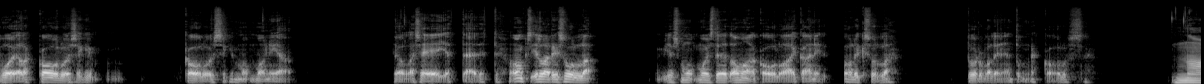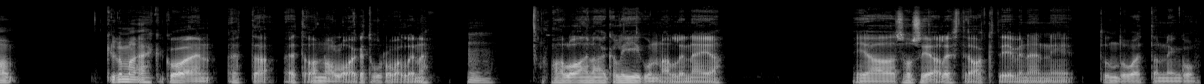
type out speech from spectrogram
voi olla kouluissakin, kouluissakin monia, joilla se ei ole täytetty. Onko Ilari sulla, jos muistelet omaa kouluaikaa, niin oliko sulla turvallinen tunne koulussa? No, kyllä mä ehkä koen, että, että on ollut aika turvallinen. Mm. Mä ollut aina aika liikunnallinen ja, ja sosiaalisesti aktiivinen, niin tuntuu, että on niin kuin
